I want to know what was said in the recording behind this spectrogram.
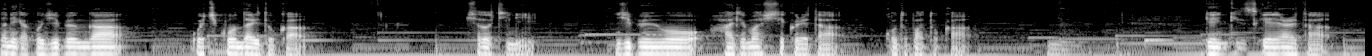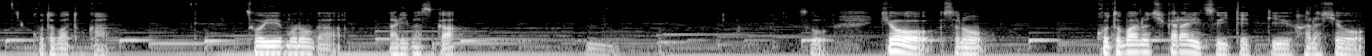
何かこう自分が落ち込んだりとかした時に自分を励ましてくれた言葉とか、うん、元気づけられた言葉とかそういうものがありますか、うん、そう。今日その言葉の力についてっていう話を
